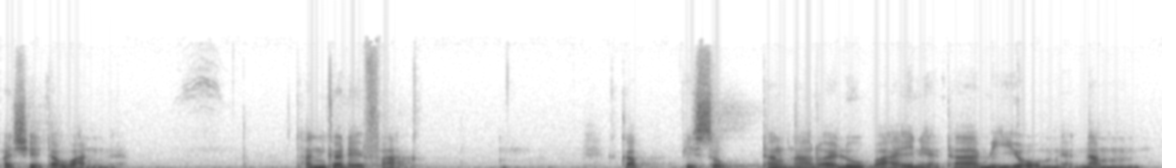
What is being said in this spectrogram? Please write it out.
พระเชตวันนะท่านก็ได้ฝากกับพิสุทั้ง 500 รูปไว้เนี่ยถ้ามีโยมเนี่ยนำ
